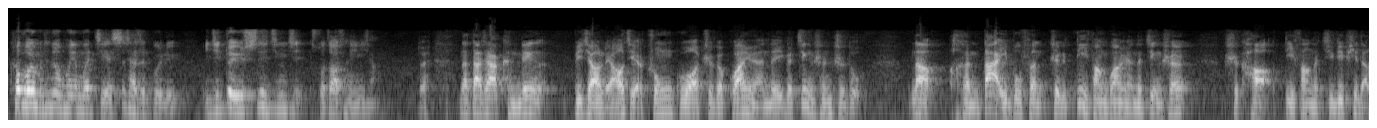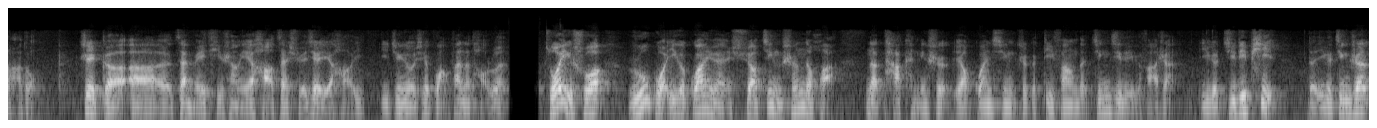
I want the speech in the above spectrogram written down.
可否为我们听众朋友们解释一下这个规律，以及对于实体经济所造成的影响？对，那大家肯定比较了解中国这个官员的一个晋升制度。那很大一部分这个地方官员的晋升是靠地方的 GDP 的拉动。这个呃，在媒体上也好，在学界也好，已已经有一些广泛的讨论。所以说，如果一个官员需要晋升的话，那他肯定是要关心这个地方的经济的一个发展，一个 GDP 的一个竞争，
